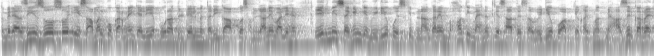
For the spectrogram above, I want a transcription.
تو میرے عزیز دوستو، اس عمل کو کرنے کے لیے پورا ڈیٹیل میں طریقہ آپ کو سمجھانے والے ہیں۔ ایک بھی سیکنڈ کے ویڈیو کو اسکپ نہ کریں۔ بہت ہی محنت کے ساتھ اس ویڈیو کو آپ کی خدمت میں حاضر کر رہے ہیں۔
